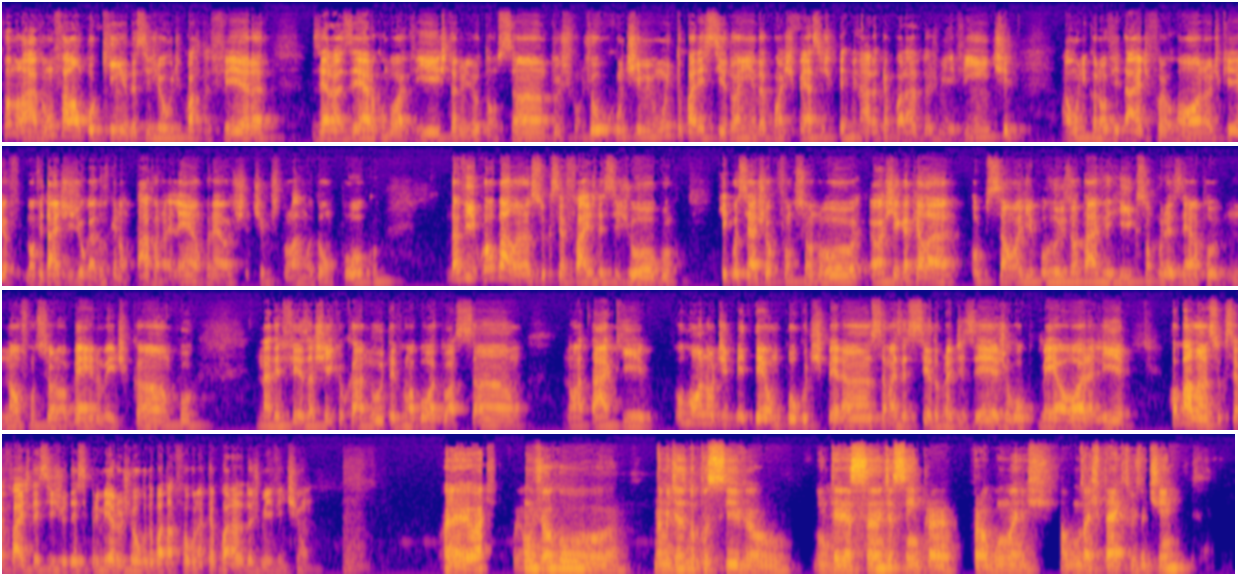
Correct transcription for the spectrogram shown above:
Vamos lá, vamos falar um pouquinho desse jogo de quarta-feira. 0 a 0 com Boa Vista, no Newton Santos. Um jogo com um time muito parecido ainda com as peças que terminaram a temporada 2020. A única novidade foi o Ronald, que novidade de jogador que não estava no elenco, né? O time titular mudou um pouco. Davi, qual o balanço que você faz desse jogo? O que você achou que funcionou? Eu achei que aquela opção ali por Luiz Otávio e Rickson, por exemplo, não funcionou bem no meio de campo. Na defesa, achei que o Canu teve uma boa atuação. No ataque, o Ronald me deu um pouco de esperança, mas é cedo para dizer, jogou meia hora ali. Qual o balanço que você faz desse, desse primeiro jogo do Botafogo na temporada 2021? Olha, eu acho que foi um jogo, na medida do possível, interessante assim para algumas alguns aspectos do time.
